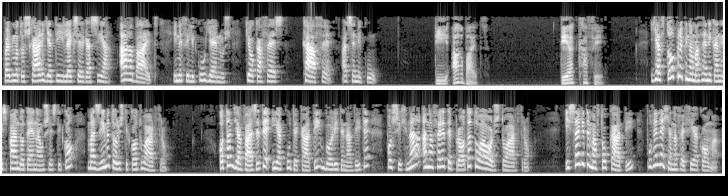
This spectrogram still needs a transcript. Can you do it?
παραδείγματος χάρη γιατί η λέξη εργασία Arbeit είναι θηλυκού γένους και ο καφές κάφε αρσενικού. Die Arbeit. Der Kaffee. Γι' αυτό πρέπει να μαθαίνει κανείς πάντοτε ένα ουσιαστικό μαζί με το οριστικό του άρθρο. Όταν διαβάζετε ή ακούτε κάτι μπορείτε να δείτε πως συχνά αναφέρεται πρώτα το αόριστο άρθρο. Εισάγεται με αυτό κάτι που δεν έχει αναφερθεί ακόμα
